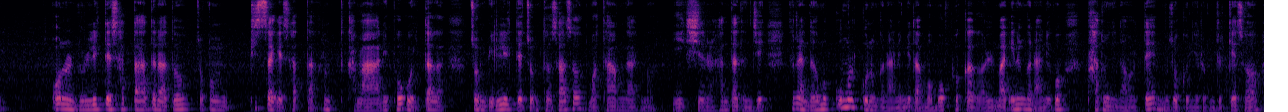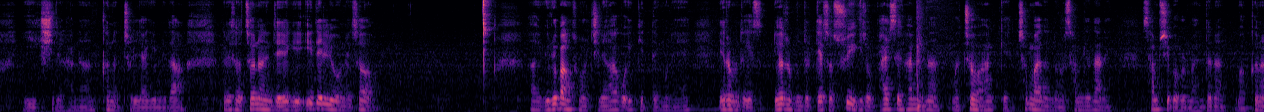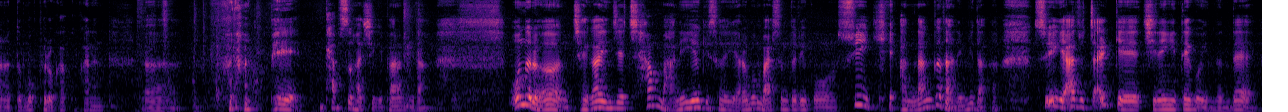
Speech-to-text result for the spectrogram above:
오늘 눌릴 때 샀다 하더라도 조금 비싸게 샀다. 그럼 가만히 보고 있다가 좀 밀릴 때 좀 더 사서 뭐 다음날 뭐 이익 실현을 한다든지 그러나 너무 꿈을 꾸는 건 아닙니다. 뭐 목표가가 얼마 이런 건 아니고 파동이 나올 때 무조건 여러분들께서 이익 실현하는 그런 전략입니다. 그래서 저는 이제 여기 이델리온에서 아, 유료 방송을 진행하고 있기 때문에 여러분들께서 여러분들께서 수익이 좀 발생하면은 뭐 저와 함께 천만 원으로 3년 안에 30억을 만드는 뭐 그런 어떤 목표를 갖고 가는 어, 배에 탑승하시기 바랍니다. 오늘은 제가 이제 참 많이 여기서 여러 번 말씀드리고 수익이 안 난 건 아닙니다. 수익이 아주 짧게 진행이 되고 있는데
